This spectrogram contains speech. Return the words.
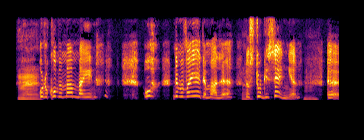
Nej. Och då kommer mamma in. Och, nej men vad är det Malle? Jag stod i sängen. Eh,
